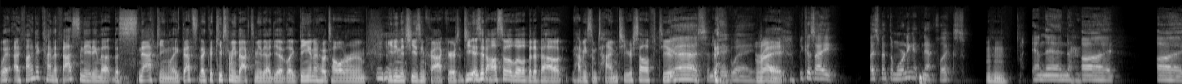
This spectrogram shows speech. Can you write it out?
I find it kind of fascinating the the snacking. Like that's like that keeps coming back to me. The idea of like being in a hotel room, Mm-hmm. eating the cheese and crackers. Do you, is it also a little bit about having some time to yourself too? yes, in a big way. Right. Because I I spent the morning at Netflix. hmm and then uh, uh,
